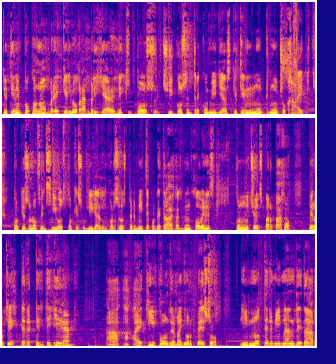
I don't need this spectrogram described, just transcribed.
que tienen poco nombre, que logran brillar en equipos chicos, entre comillas, que tienen mucho hype porque son ofensivos, porque su liga a lo mejor se los permite, porque trabajan con jóvenes con mucho esparpajo, pero que de repente llegan a, equipos de mayor peso y no terminan de dar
